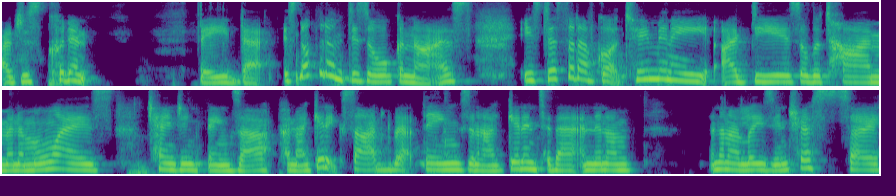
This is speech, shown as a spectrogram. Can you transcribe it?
I just couldn't feed that. It's not that I'm disorganized, it's just that I've got too many ideas all the time and I'm always changing things up and I get excited about things and I get into that and then I'm and then I lose interest. So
